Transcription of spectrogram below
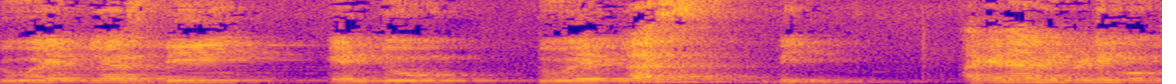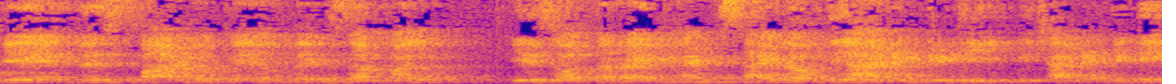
2a plus b into 2a plus b. Again i am repeating okay this part okay of the example is of the right hand side of the identity. Which identity?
